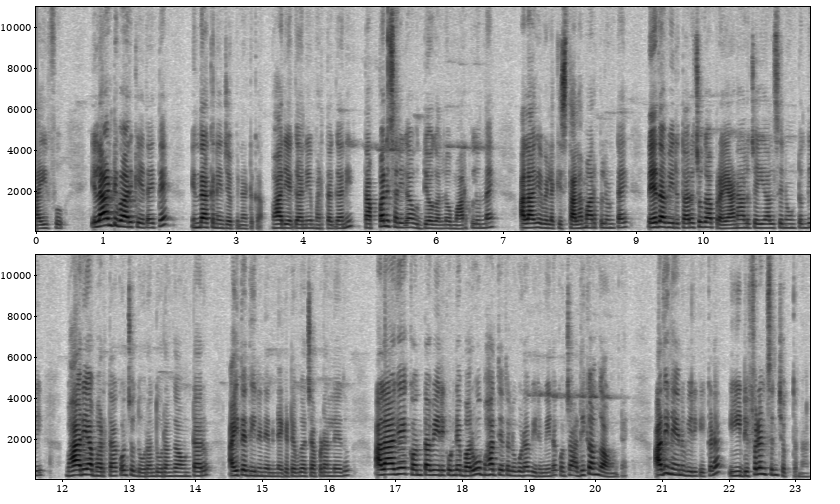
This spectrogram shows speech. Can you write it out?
లైఫ్ ఇలాంటి వారికి ఏదైతే ఇందాక నేను చెప్పినట్టుగా భార్యకు కానీ భర్తకు కానీ తప్పనిసరిగా ఉద్యోగంలో మార్పులు ఉన్నాయి. అలాగే వీళ్ళకి స్థల మార్పులు ఉంటాయి. లేదా వీరు తరచుగా ప్రయాణాలు చేయాల్సి ఉంటుంది. భార్య భర్త కొంచెం దూరం దూరంగా ఉంటారు. అయితే దీన్ని నేను నెగిటివ్గా చెప్పడం లేదు. అలాగే కొంత వీరికి ఉండే బరువు బాధ్యతలు కూడా వీరి మీద కొంచెం అధికంగా ఉంటాయి. అది నేను వీరికి ఇక్కడ ఈ డిఫరెన్స్ని చెప్తున్నాను.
